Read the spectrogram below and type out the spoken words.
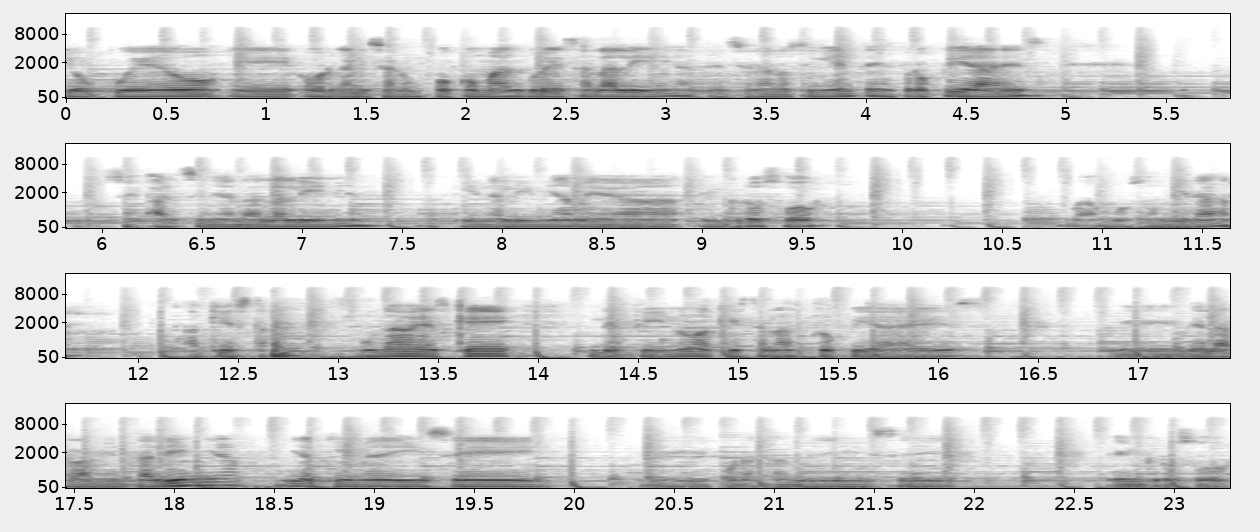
yo puedo eh, organizar un poco más gruesa la línea. Atención a lo siguiente, en propiedades, al señalar la línea, aquí en la línea me da el grosor. Vamos a mirar, aquí está. Una vez que defino, aquí están las propiedades eh, de la herramienta línea y aquí me dice, eh, por acá me dice el grosor,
